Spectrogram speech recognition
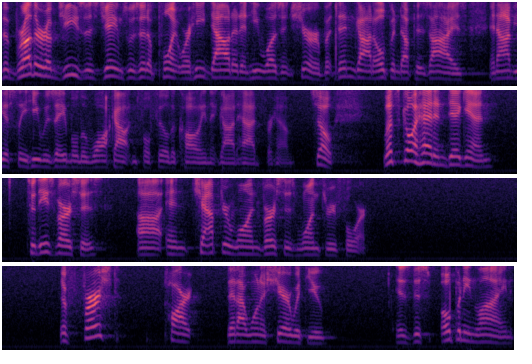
the brother of Jesus, James, was at a point where he doubted and he wasn't sure. But then God opened up his eyes, and obviously he was able to walk out and fulfill the calling that God had for him. So let's go ahead and dig in to these verses uh, in chapter 1, verses 1 through 4. The first part that I want to share with you is this opening line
